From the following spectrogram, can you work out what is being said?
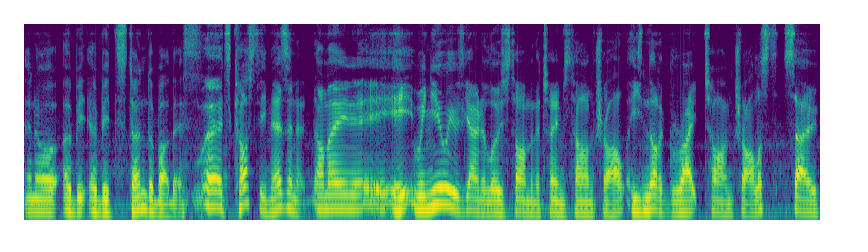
you know, a bit a bit stunned about this. Well, it's cost him, hasn't it? I mean, he, we knew he was going to lose time in the team's time trial. He's not a great time trialist, so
